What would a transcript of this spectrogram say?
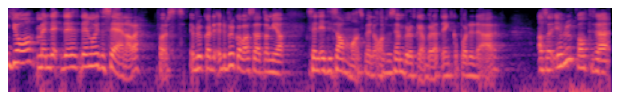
ja, men det, det, det är nog lite senare först. Jag brukar, det brukar vara så att om jag sen är tillsammans med någon så sen brukar jag börja tänka på det där. Alltså jag brukar alltid säga,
